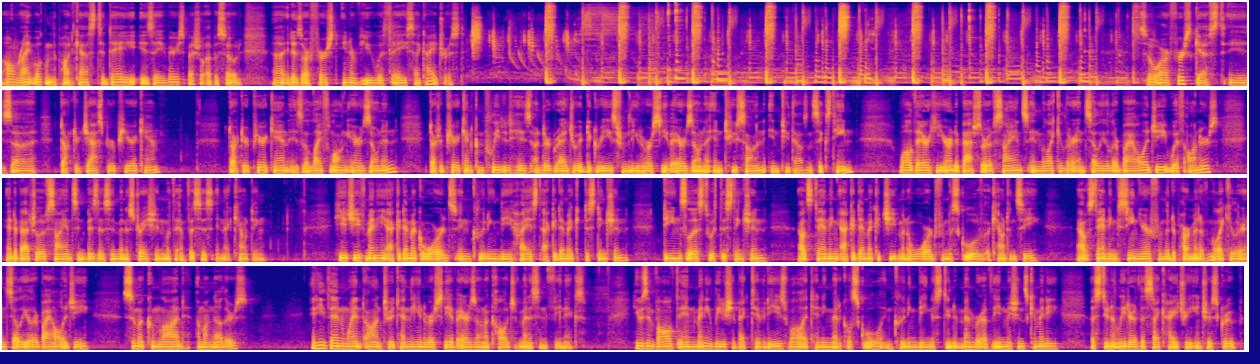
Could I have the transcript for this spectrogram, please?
All right, welcome to the podcast. Today is a very special episode. Uh, it is our first interview with a psychiatrist. So, our first guest is uh, Dr. Jasper Puracan. Dr. Puracan is a lifelong Arizonan. Dr. Puracan completed his undergraduate degrees from the University of Arizona in Tucson in 2016. While there, he earned a Bachelor of Science in Molecular and Cellular Biology with honors and a Bachelor of Science in Business Administration with emphasis in accounting. He achieved many academic awards, including the highest academic distinction, Dean's List with Distinction, Outstanding Academic Achievement Award from the School of Accountancy, Outstanding Senior from the Department of Molecular and Cellular Biology, summa cum laude, among others. And he then went on to attend the University of Arizona College of Medicine, Phoenix. He was involved in many leadership activities while attending medical school, including being a student member of the admissions committee, a student leader of the psychiatry interest group,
